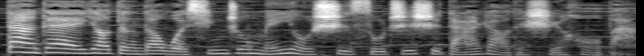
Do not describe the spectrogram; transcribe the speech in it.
大概要等到我心中没有世俗之事打扰的时候吧。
